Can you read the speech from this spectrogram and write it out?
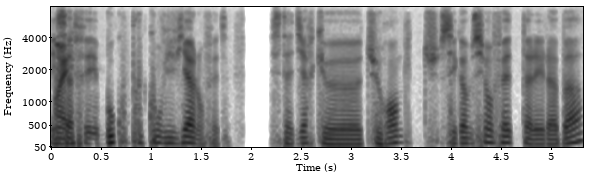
Et Ouais. ça fait beaucoup plus convivial en fait. C'est-à-dire que tu rentres, tu- c'est comme si en fait tu allais là-bas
